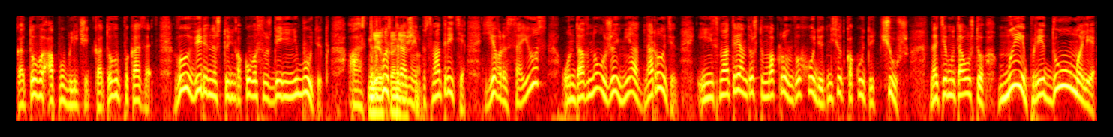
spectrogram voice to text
готовы опубличить, готовы показать. Вы уверены, что никакого осуждения не будет? А с другой Нет, стороны, посмотрите, Евросоюз, он давно уже не однороден. И несмотря на то, что Макрон выходит, несет какую-то чушь на тему того, что мы придумали думали,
